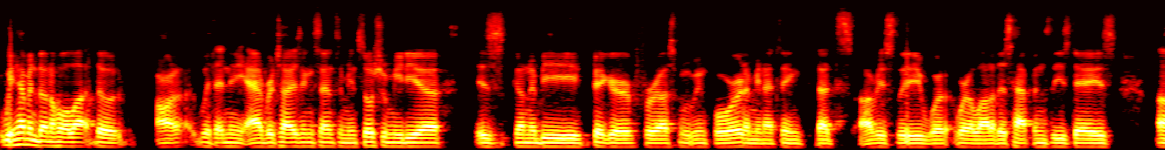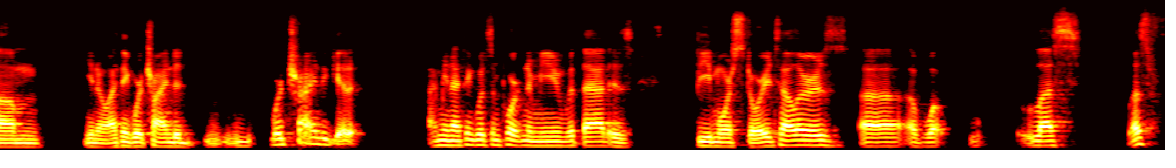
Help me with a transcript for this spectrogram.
we haven't done a whole lot though uh, with any advertising sense i mean social media is going to be bigger for us moving forward. I mean, I think that's obviously where, where a lot of this happens these days. Um, you know, I think we're trying to we're trying to get. It. I mean, I think what's important to me with that is be more storytellers uh, of what less less.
